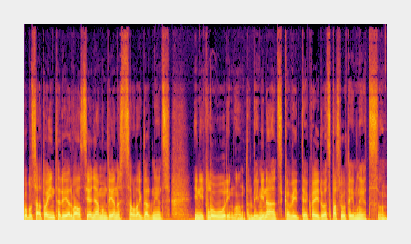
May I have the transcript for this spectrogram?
publicēto interviju ar valsts ieņēmumu dienestu savulaik darbinieci Inīt Lūri. Man tur bija minēts, ka vidi tiek veidots pasūtījuma lietas. Un,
